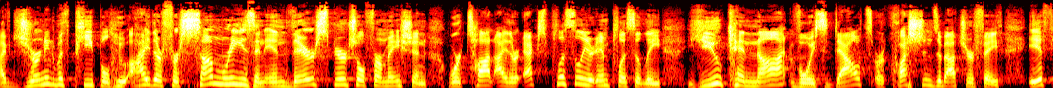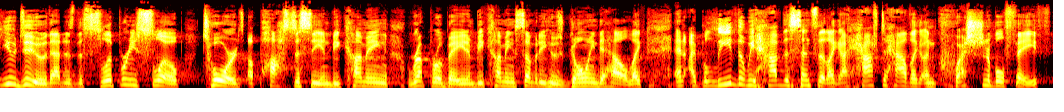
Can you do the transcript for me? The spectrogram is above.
I've journeyed with people who either for some reason in their spiritual formation were taught either explicitly or implicitly, you cannot voice doubts or questions about your faith. If you do, that is the slippery slope towards apostasy and becoming reprobate and becoming somebody who's going to hell. Like, and I believe that we have the sense that like I have to have like unquestionable faith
